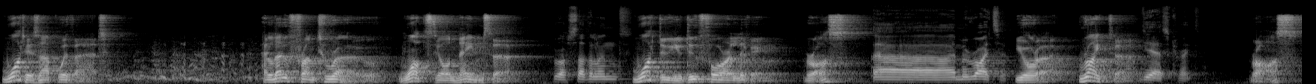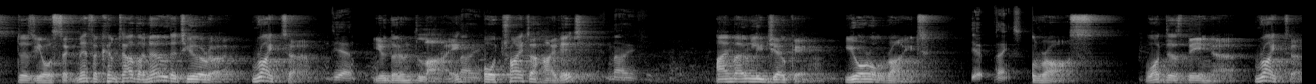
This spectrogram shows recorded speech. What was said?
What is up with that? Hello, front row. What's your name, sir? Ross Sutherland. What do you do for a living, Ross? Uh, I'm a writer. You're a writer. Yes, correct. Ross, does your significant other know that you're a writer? Yeah. You don't lie No. or try to hide it? No. I'm only joking. You're alright. Yep, thanks. Ross, what does being a writer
